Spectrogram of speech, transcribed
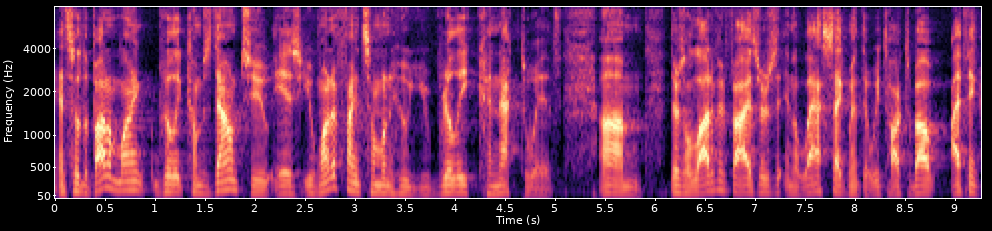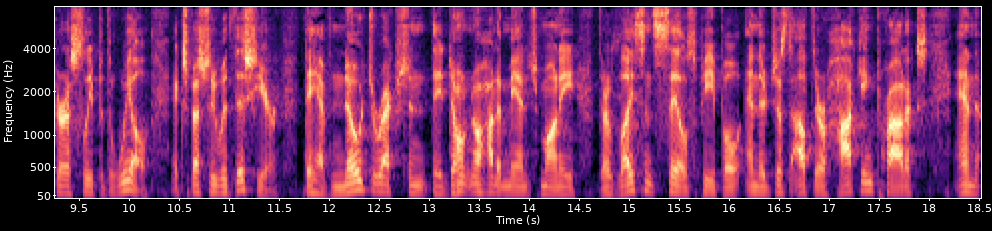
And so the bottom line really comes down to is you want to find someone who you really connect with. Um, there's a lot of advisors in the last segment that we talked about, I think, are asleep at the wheel, especially with this year. They have no direction. They don't know how to manage money. They're licensed salespeople and they're just out there hawking products. And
